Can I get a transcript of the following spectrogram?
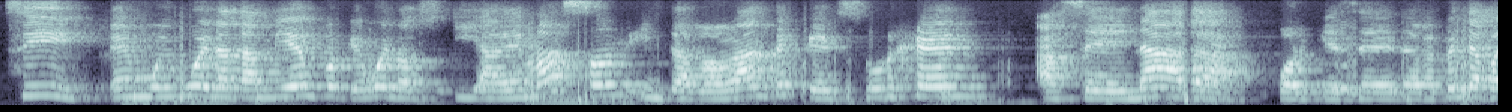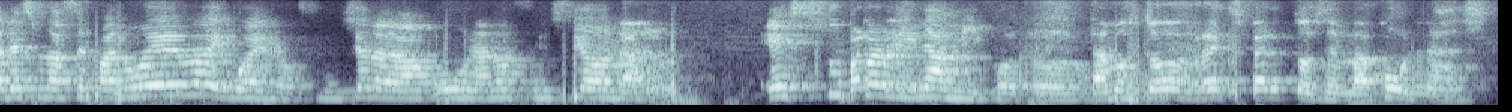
Sí, es muy buena también porque, bueno, y además son interrogantes que surgen hace nada, porque se- de repente aparece una cepa nueva y, bueno, funciona la vacuna, no funciona. Es súper dinámico todo. Estamos todos re expertos en vacunas.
